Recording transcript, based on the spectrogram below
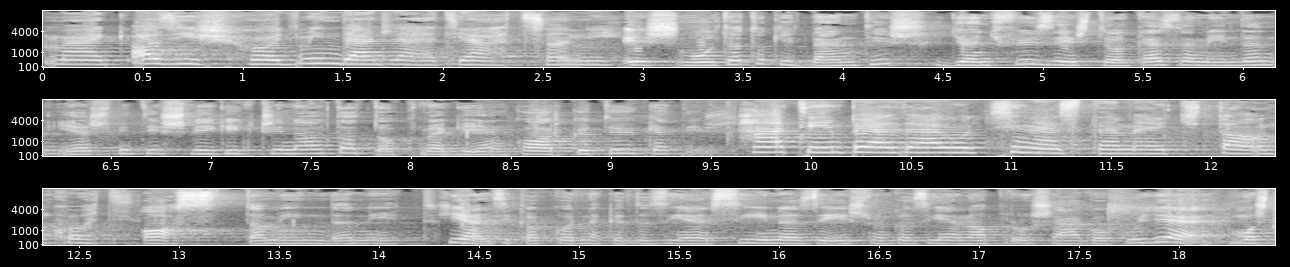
meg az is, hogy mindent lehet játszani. És voltatok itt bent is, gyöngyfűzéstől kezdve minden ilyesmit is végigcsináltatok? Meg ilyen karkötőket is? Hát én például színeztem egy tankot. Azt a mindenit. Hiányzik akkor neked az ilyen színezés, meg az ilyen apróságok, ugye? Most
